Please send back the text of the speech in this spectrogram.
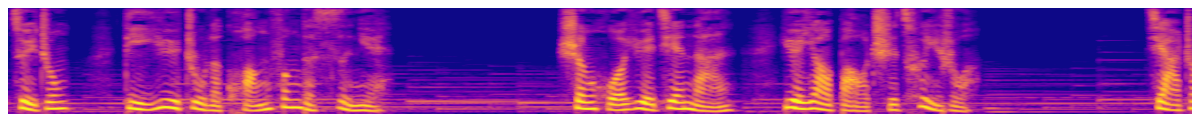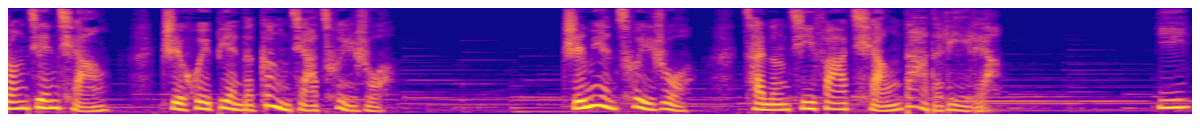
最终抵御住了狂风的肆虐。生活越艰难，越要保持脆弱。假装坚强，只会变得更加脆弱。直面脆弱，才能激发强大的力量。一，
